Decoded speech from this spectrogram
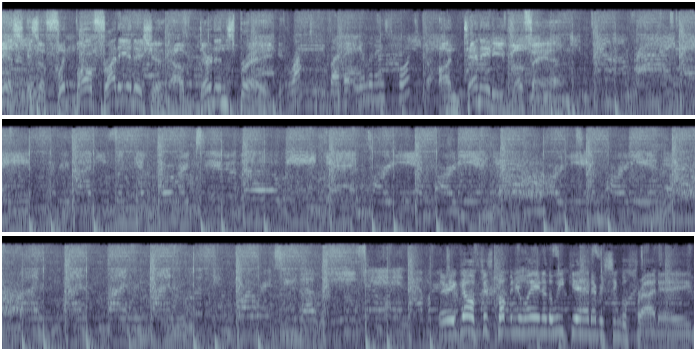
This is a Football Friday edition of Dirt and Sprague Brought to you by the ALNA Sportsbook. on 1080 The Fan. Everybody's looking forward to the weekend. Partying, partying, yeah. Partying, partying, yeah. Fun, fun, fun, fun. Looking forward to the weekend. Have our There you go, fist pumping your way into the weekend every single Friday.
